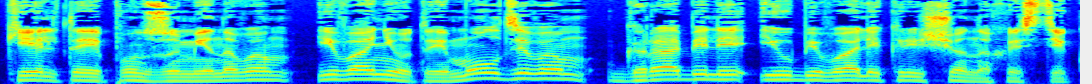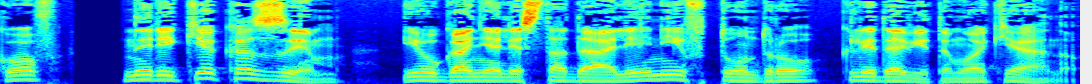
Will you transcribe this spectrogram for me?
Кельтой Пунзуминовым и Ванютой Молдевым грабили и убивали крещенных остяков на реке Казым, и угоняли стада оленей в тундру к Ледовитому океану.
